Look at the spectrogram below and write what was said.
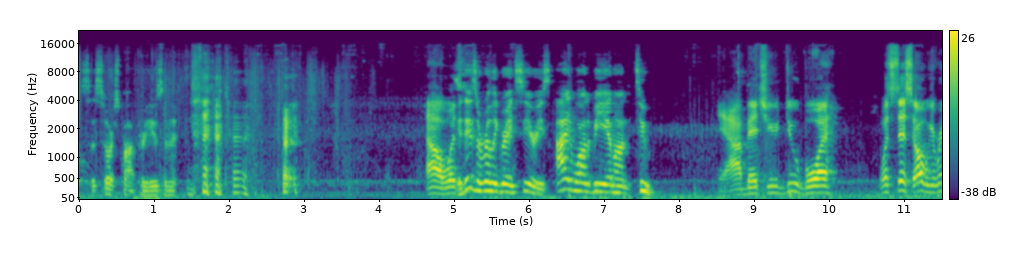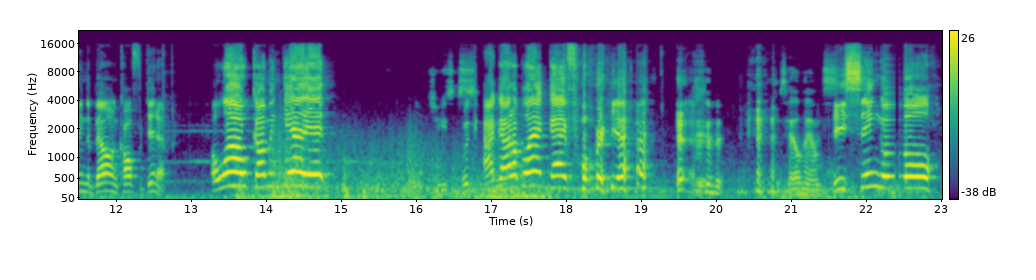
it's a sore spot for isn't it? oh, what? It is a really great series. I want to be in on it too. Yeah, I bet you do, boy. What's this? Oh, we ring the bell and call for dinner. Hello, come and get it. Jesus. We- I got a black guy for you. These hellhounds. He's single.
